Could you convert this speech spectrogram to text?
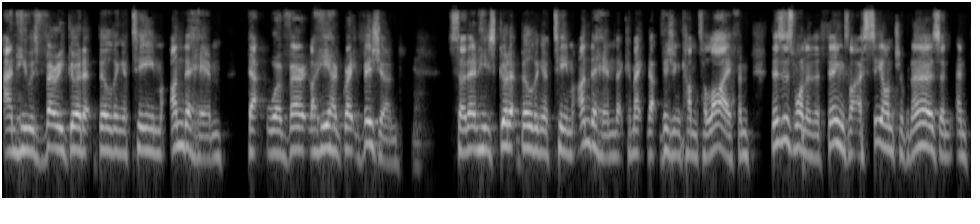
and he was very good at building a team under him that were very like he had great vision. Yeah. So then he's good at building a team under him that can make that vision come to life. And this is one of the things like I see entrepreneurs and and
